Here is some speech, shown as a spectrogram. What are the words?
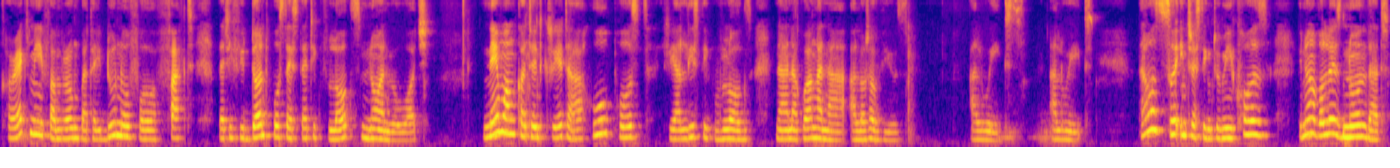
Correct me if I'm wrong, but I do know for a fact that if you don't post aesthetic vlogs, no one will watch. Name one content creator who posts realistic vlogs na anakuanga na a lot of views. I'll wait. I'll wait. That was so interesting to me because, you know, I've always known that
